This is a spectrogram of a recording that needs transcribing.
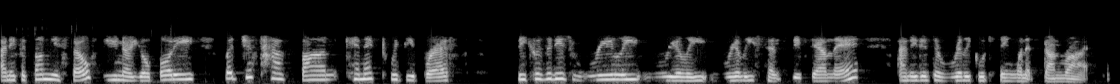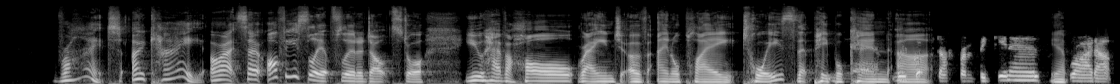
And if it's on yourself, you know your body, but just have fun, connect with your breath because it is really, really, really sensitive down there. And it is a really good thing when it's done right. Right. Okay. All right. So obviously at Flirt Adult Store, you have a whole range of anal play toys that people can. We've Uh, got stuff from beginners Yep. right up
